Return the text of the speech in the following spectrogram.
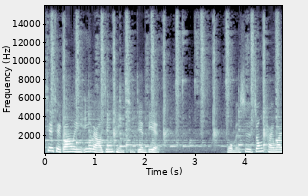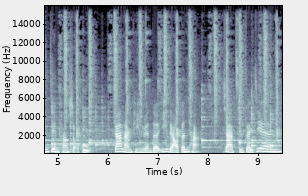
谢谢光临医疗精品旗舰店。我们是中台湾健康守护，嘉南平原的医疗灯塔。下次再见。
